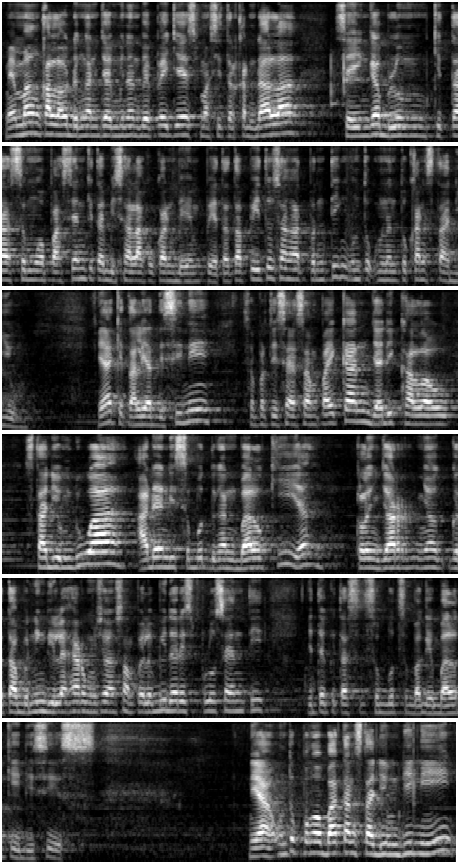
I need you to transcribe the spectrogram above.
Memang kalau dengan jaminan BPJS masih terkendala, sehingga belum kita semua pasien kita bisa lakukan BMP, tetapi itu sangat penting untuk menentukan stadium. Ya, kita lihat di sini seperti saya sampaikan, jadi kalau stadium 2 ada yang disebut dengan bulky ya, kelenjarnya getah bening di leher misalnya sampai lebih dari 10 cm, itu kita sebut sebagai bulky disease. Ya, untuk pengobatan stadium dini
